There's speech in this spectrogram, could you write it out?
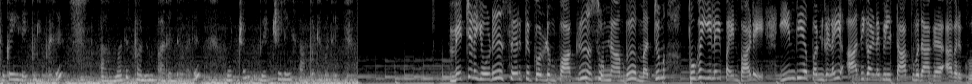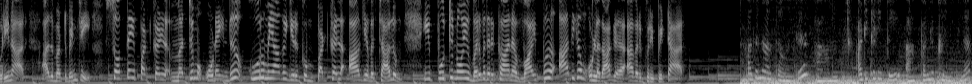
புகையிலை பிடிப்பது மதுப்பணம் அருந்துவது மற்றும் வெற்றிலை சாப்பிடுவது. வெற்றிலையோடு சேர்த்து கொள்ளும் பாக்கு சுண்ணாம்பு மற்றும் புகையிலை பயன்பாடே இந்திய பெண்களை அதிக அளவில் தாக்குவதாக அவர் கூறினார். அது மட்டுமின்றி சொத்தை பற்கள் மற்றும் உடைந்து கூர்மையாக இருக்கும் பற்கள் ஆகியவற்றாலும் இப்புற்றுநோய் வருவதற்கான வாய்ப்பு அதிகம் உள்ளதாக அவர் குறிப்பிட்டார். அதனால தான் வந்து அடிக்கடி போய் பல்லு கிளினிக்கில்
